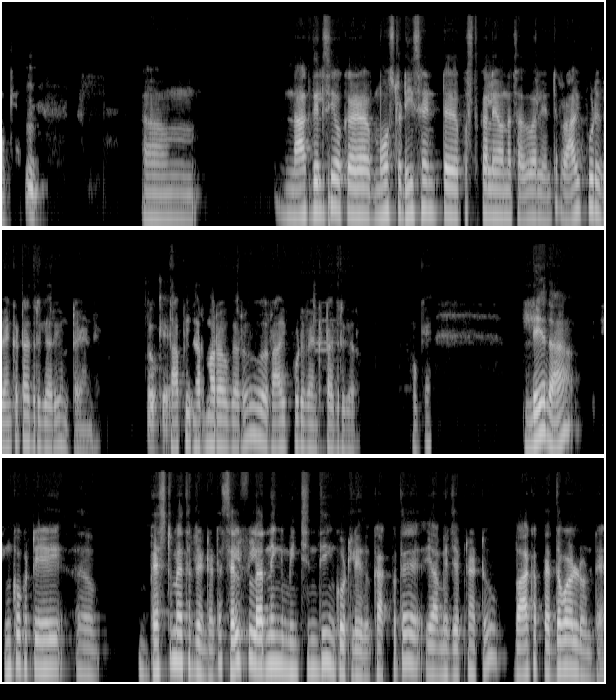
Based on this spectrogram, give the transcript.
okay నాకు తెలిసి ఒక మోస్ట్ డీసెంట్ పుస్తకాలు ఏమన్నా చదవాలి అంటే రావిపూడి వెంకటాద్రి గారి ఉంటాయండి. ఓకే. తాపి ధర్మారావు గారు రావిపూడి వెంకటాద్రి గారు. ఓకే. లేదా ఇంకొకటి బెస్ట్ మెథడ్ ఏంటంటే సెల్ఫ్ లెర్నింగ్ మించింది ఇంకోటి లేదు. కాకపోతే యా మీరు చెప్పినట్టు బాగా పెద్దవాళ్ళు ఉంటే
